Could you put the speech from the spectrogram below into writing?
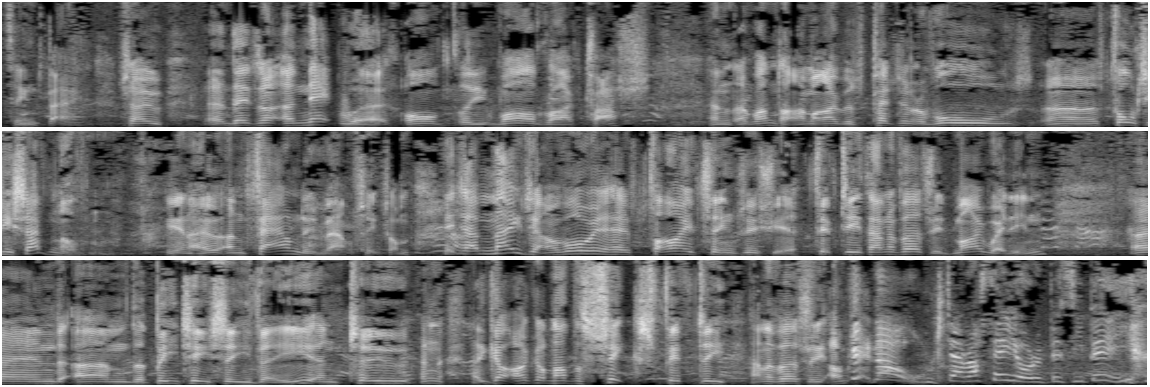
things back. So uh, there's a, a network of the Wildlife Trust, and at one time I was president of all uh, 47 of them. You know, and founded about six of them. It's amazing. I've already had five things this year. 50th anniversary, my wedding, and um, the BTCV, and two, and I got I got another six fifty anniversary. I'm getting old. Dare I say you're a busy bee?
